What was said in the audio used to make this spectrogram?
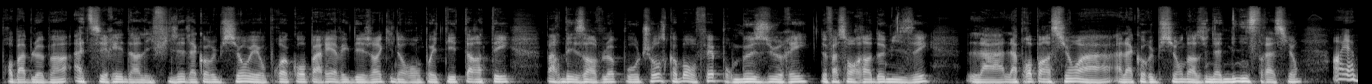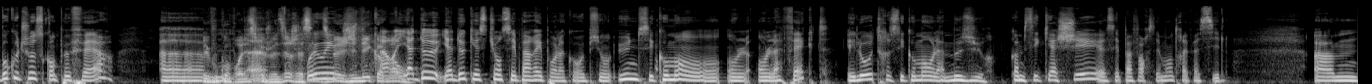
probablement attirer dans les filets de la corruption et on pourra comparer avec des gens qui n'auront pas été tentés par des enveloppes ou autre chose. Comment on fait pour mesurer de façon randomisée la, propension à, la corruption dans une administration? il y a beaucoup de choses qu'on peut faire. Euh, Mais vous comprenez ce que je veux dire? J'essaie d'imaginer comment. il, y a deux, il y a deux questions séparées pour la corruption. Une, c'est comment on, l'affecte, et l'autre, c'est comment on la mesure. Comme c'est caché, c'est pas forcément très facile. Euh,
